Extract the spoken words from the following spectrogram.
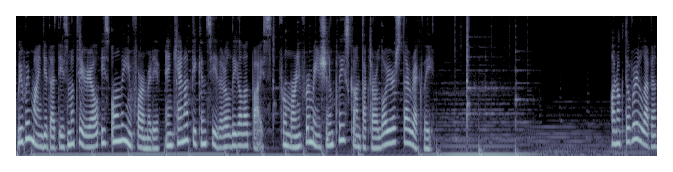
We remind you that this material is only informative and cannot be considered legal advice. For more information, please contact our lawyers directly. On October 11,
